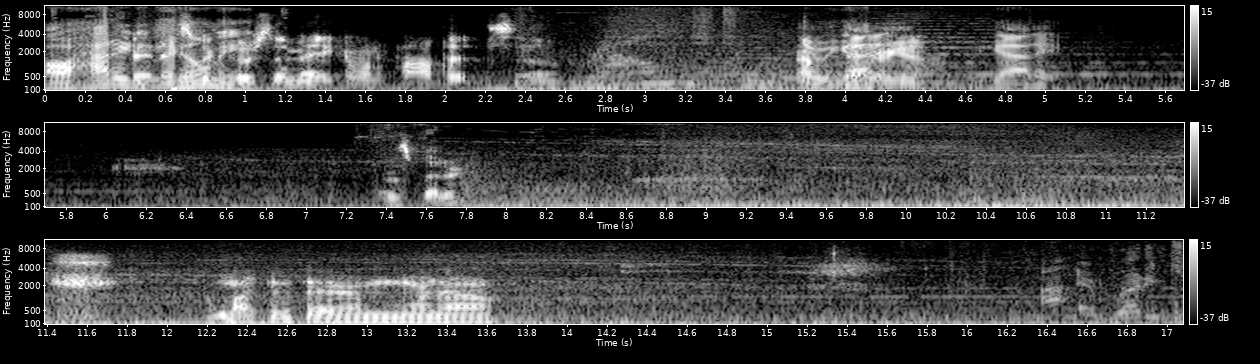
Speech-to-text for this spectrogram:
Oh, how did Okay, next kill big me? push they make, I'm gonna pop it. So. Hey, we Oh, got it. we go. We got it. that was better. I'm liking Fair more now. I am ready to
